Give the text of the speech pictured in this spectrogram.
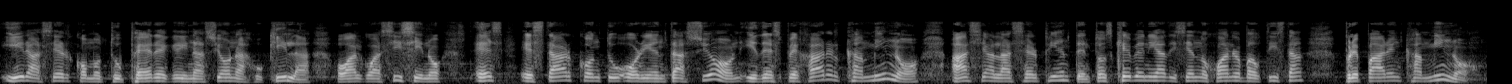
ir a hacer como tu peregrinación a Juquila o algo así, sino es estar con tu orientación y despejar el camino hacia la serpiente. Entonces, ¿qué venía diciendo Juan el Bautista? Preparen camino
